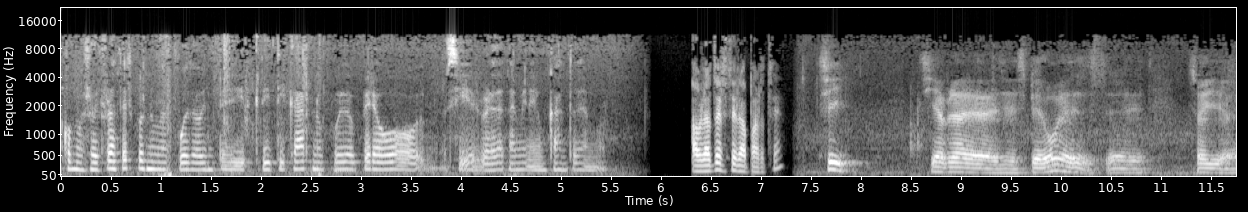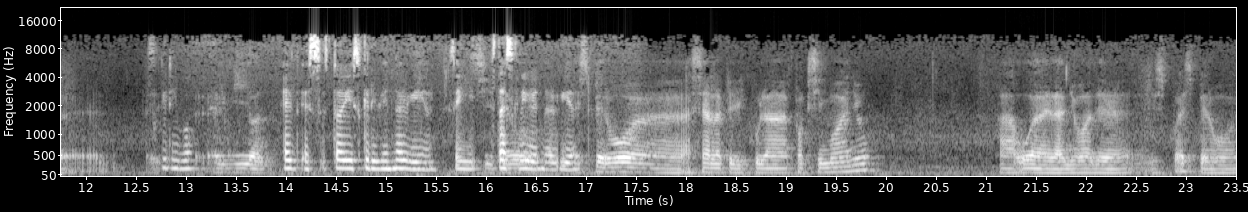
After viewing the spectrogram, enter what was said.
como soy francés, pues no me puedo impedir criticar, no puedo, pero sí, es verdad, también hay un canto de amor. ¿Habrá tercera parte? Si, si habla, eh, espero, eh, soy eh, Escribo. el guion. Es- es- Estoy escribiendo el guion. Sí, Sí, está pero escribiendo el guion. Espero eh, hacer la película el próximo año ah, o el año de- después, pero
